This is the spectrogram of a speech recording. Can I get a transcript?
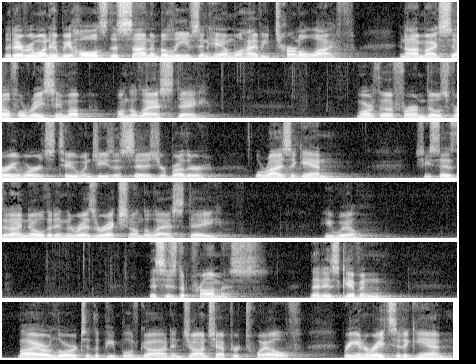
that everyone who beholds the Son and believes in him will have eternal life, and I myself will raise him up on the last day. Martha affirmed those very words too when Jesus says, Your brother will rise again. She says that I know that in the resurrection on the last day, he will. This is the promise that is given by our Lord to the people of God. And John chapter 12 reiterates it again.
